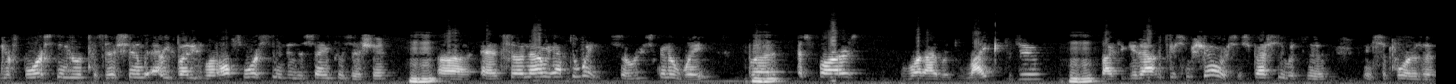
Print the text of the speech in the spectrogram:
you're forced into a position. Everybody, we're all forced into the same position, mm-hmm. uh, and so now we have to wait. So we're just going to wait. But mm-hmm. as far as what I would like to do, mm-hmm. like to get out and do some shows, especially with the in support of the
